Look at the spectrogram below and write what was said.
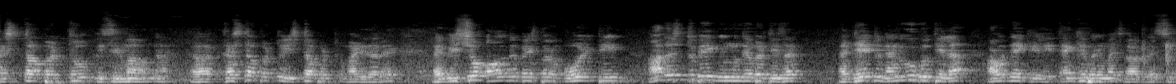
ಕಷ್ಟಪಟ್ಟು ಈ ಸಿನಿಮಾವನ್ನ ಕಷ್ಟಪಟ್ಟು ಇಷ್ಟಪಟ್ಟು ಮಾಡಿದ್ದಾರೆ. I wish you all the best for whole team ಆದಷ್ಟು ಬೇಗ ನಿಮ್ಮ ಮುಂದೆ ಬರ್ತೀವಿ ಸರ್. ಆ ಡೇಟು ನನಗೂ ಗೊತ್ತಿಲ್ಲ. ಅವ್ರನ್ನೇ ಕೇಳಿ. Thank you very much God bless you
